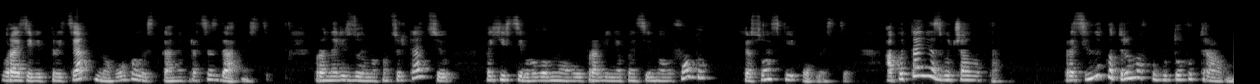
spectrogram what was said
у разі відкриття нового листка непрацездатності. Проаналізуємо консультацію фахівців головного управління пенсійного фонду Херсонській області. А питання звучало так: працівник отримав побутову травму.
